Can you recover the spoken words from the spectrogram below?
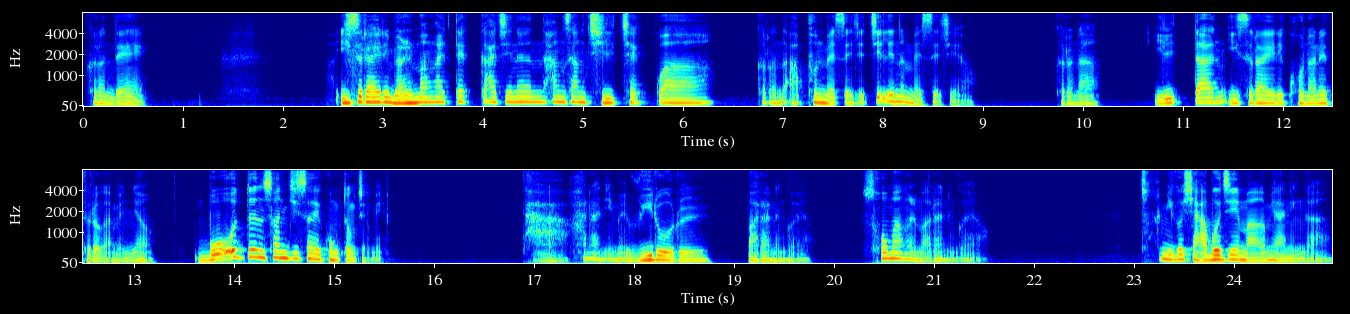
그런데 이스라엘이 멸망할 때까지는 항상 질책과 그런 아픈 메시지, 찔리는 메시지예요. 그러나 일단 이스라엘이 고난에 들어가면요. 모든 선지서의 공통점이에요. 다 하나님의 위로를 말하는 거예요. 소망을 말하는 거예요. 참 이것이 아버지의 마음이 아닌가.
